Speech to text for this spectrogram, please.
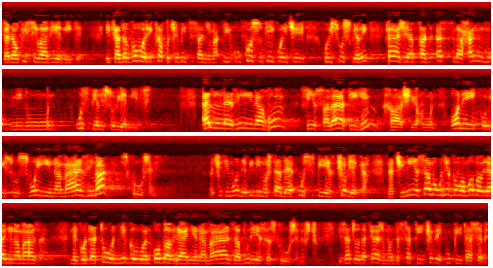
kada opisiva vjernike i kada govori kako će biti sa njima i ko su ti koji, će, koji su uspjeli, kaže kad aflahal mu'minun, uspjeli su vjernici. Allazina hum fi salatihim khashi'un. Oni koji su svojim namazima skrušeni. Međutim, ovdje vidimo šta da je uspjeh čovjeka. Znači, nije samo u njegovom obavljanju namaza, nego da to njegovo obavljanje namaza bude sa skrušenošću. I zato da kažemo da svaki čovjek upita sebe.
